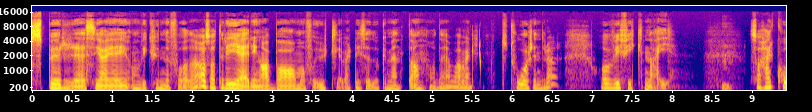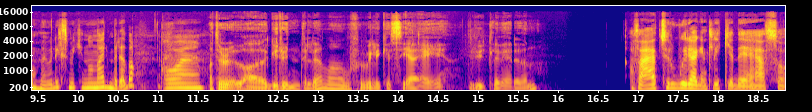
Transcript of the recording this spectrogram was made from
spørre CIA om vi kunne få det, altså at regjeringa ba om å få utlevert disse dokumentene. Og det var vel to år siden, tror jeg. Og vi fikk nei. Så her kommer vi liksom ikke noe nærmere, da. Og, eh, Hva tror du er grunnen til det? Hvorfor ville ikke CIA utlevere den? Altså, jeg tror egentlig ikke det er så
